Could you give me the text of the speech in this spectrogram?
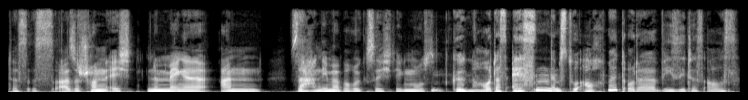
Das ist also schon echt eine Menge an Sachen, die man berücksichtigen muss. Genau, das Essen nimmst du auch mit oder wie sieht das aus?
